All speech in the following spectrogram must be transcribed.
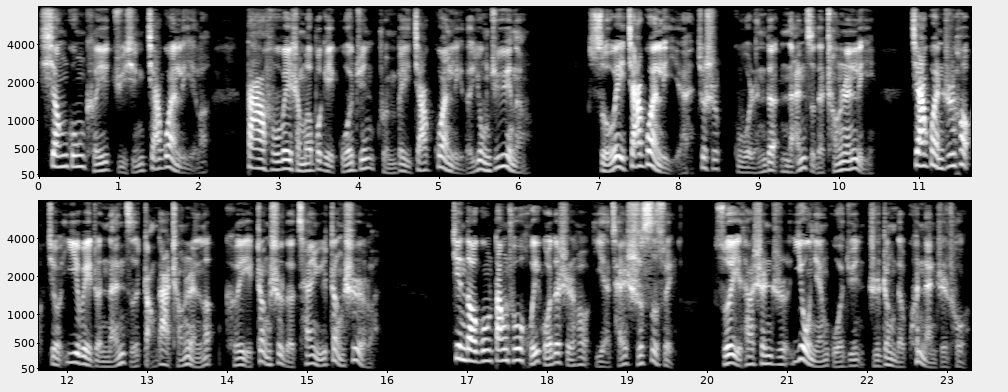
襄公可以举行加冠礼了，大夫为什么不给国君准备加冠礼的用具呢？所谓加冠礼啊，就是古人的男子的成人礼。”加冠之后，就意味着男子长大成人了，可以正式的参与政事了。晋悼公当初回国的时候也才十四岁，所以他深知幼年国君执政的困难之处。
